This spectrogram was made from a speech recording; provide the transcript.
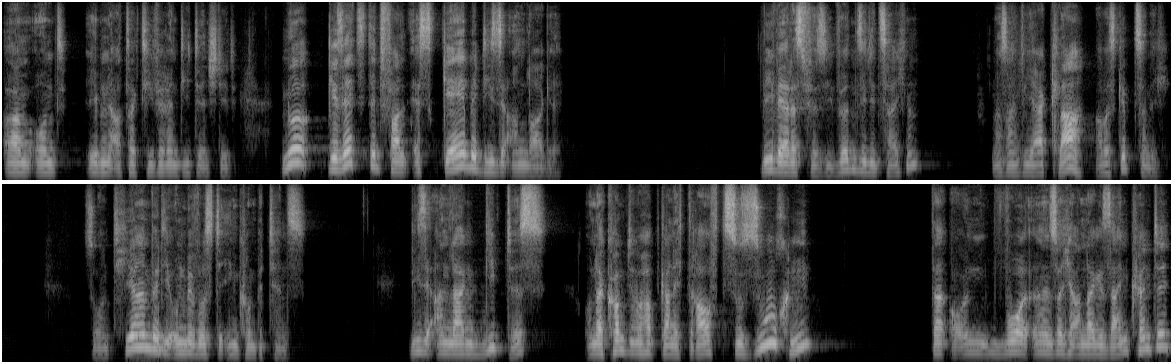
ähm, und eben eine attraktive Rendite entsteht. Nur gesetzt den Fall, es gäbe diese Anlage. Wie wäre das für Sie? Würden Sie die zeichnen? Und dann sagen Sie, ja klar, aber es gibt sie nicht. So, und hier haben wir die unbewusste Inkompetenz. Diese Anlagen gibt es und da kommt überhaupt gar nicht drauf zu suchen, da, wo eine solche Anlage sein könnte,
